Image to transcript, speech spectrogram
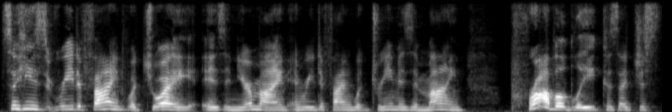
So he's redefined what joy is in your mind and redefined what dream is in mine. Probably because I just,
